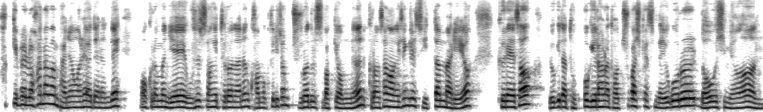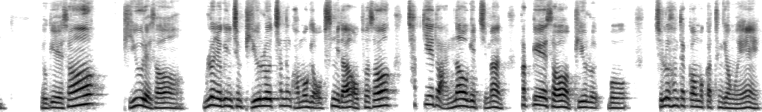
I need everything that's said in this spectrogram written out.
학기별로 하나만 반영을 해야 되는데 어 그러면 얘의 우수성이 드러나는 과목들이 좀 줄어들 수밖에 없는 그런 상황이 생길 수 있단 말이에요. 그래서 여기다 돋보기를 하나 더 추가시켰습니다. 요거를 넣으시면 여기에서 비율에서 물론 여기는 지금 비율로 찾는 과목이 없습니다. 없어서 찾기에도 안 나오겠지만 학교에서 비율로 뭐 진로 선택 과목 같은 경우에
